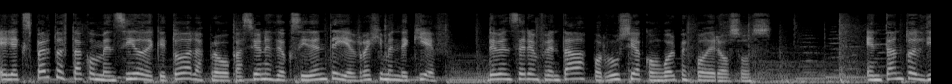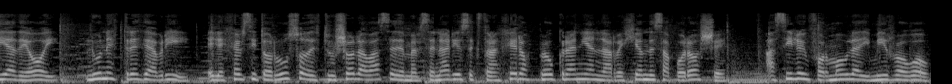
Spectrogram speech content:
El experto está convencido de que todas las provocaciones de Occidente y el régimen de Kiev deben ser enfrentadas por Rusia con golpes poderosos. En tanto el día de hoy, lunes 3 de abril, el ejército ruso destruyó la base de mercenarios extranjeros pro-Ucrania en la región de Zaporozhye, así lo informó Vladimir Rogov,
